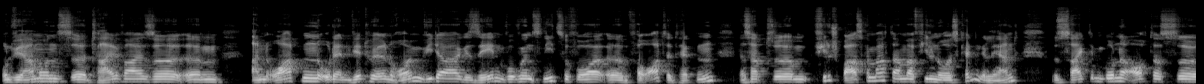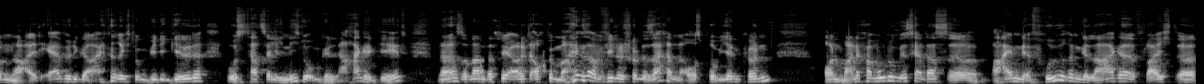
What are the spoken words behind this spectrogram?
und wir haben uns äh, teilweise ähm, an Orten oder in virtuellen Räumen wieder gesehen, wo wir uns nie zuvor äh, verortet hätten. Das hat ähm, viel Spaß gemacht, da haben wir viel Neues kennengelernt. Das zeigt im Grunde auch, dass äh, eine altehrwürdige Einrichtung wie die Gilde, wo es tatsächlich nicht nur um Gelage geht, ne, sondern dass wir halt auch gemeinsam viele schöne Sachen ausprobieren können. Und meine Vermutung ist ja, dass äh, bei einem der früheren Gelage vielleicht äh,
